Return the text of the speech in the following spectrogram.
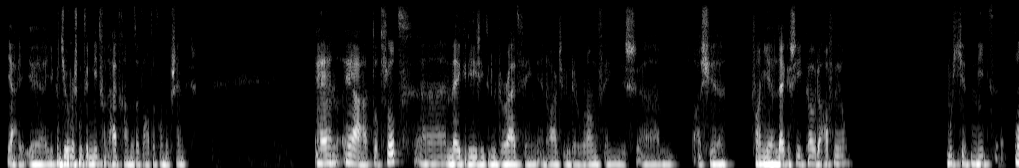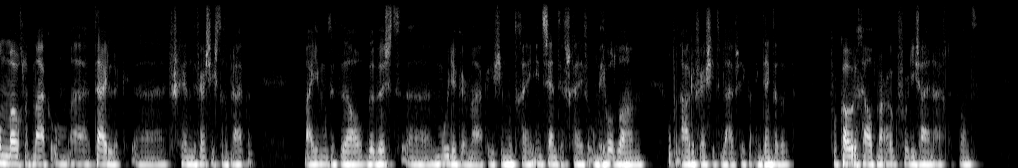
ja, je, consumers moeten er niet van uitgaan dat het altijd 100% is. En ja, tot slot, uh, make it easy to do the right thing and hard to do the wrong thing. Dus um, als je van je legacy code af wil, moet je het niet onmogelijk maken om uh, tijdelijk uh, verschillende versies te gebruiken. Maar je moet het wel bewust moeilijker maken. Dus je moet geen incentives geven om heel lang op een oude versie te blijven zitten. Ik denk dat het voor code geldt, maar ook voor design eigenlijk. Want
